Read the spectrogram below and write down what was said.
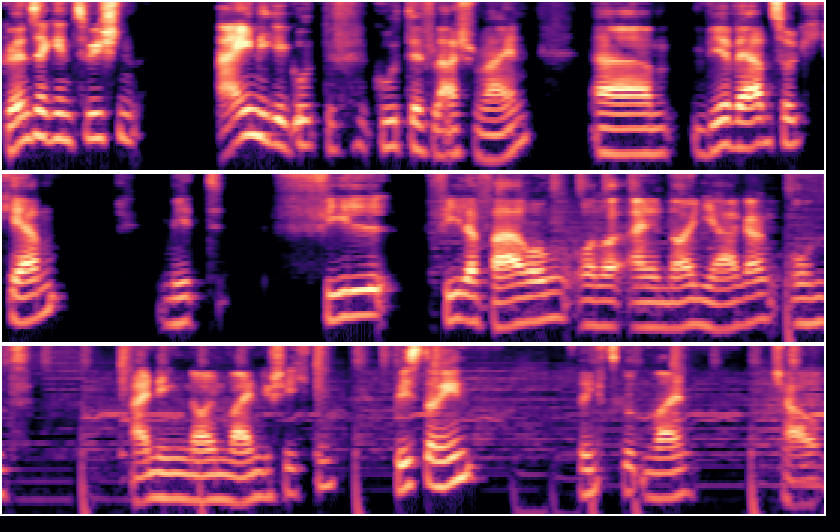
Gönnt euch inzwischen einige gute, gute Flaschen Wein. Ähm, wir werden zurückkehren mit viel, viel Erfahrung oder einem neuen Jahrgang und einigen neuen Weingeschichten. Bis dahin, trinkt's guten Wein. Ciao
